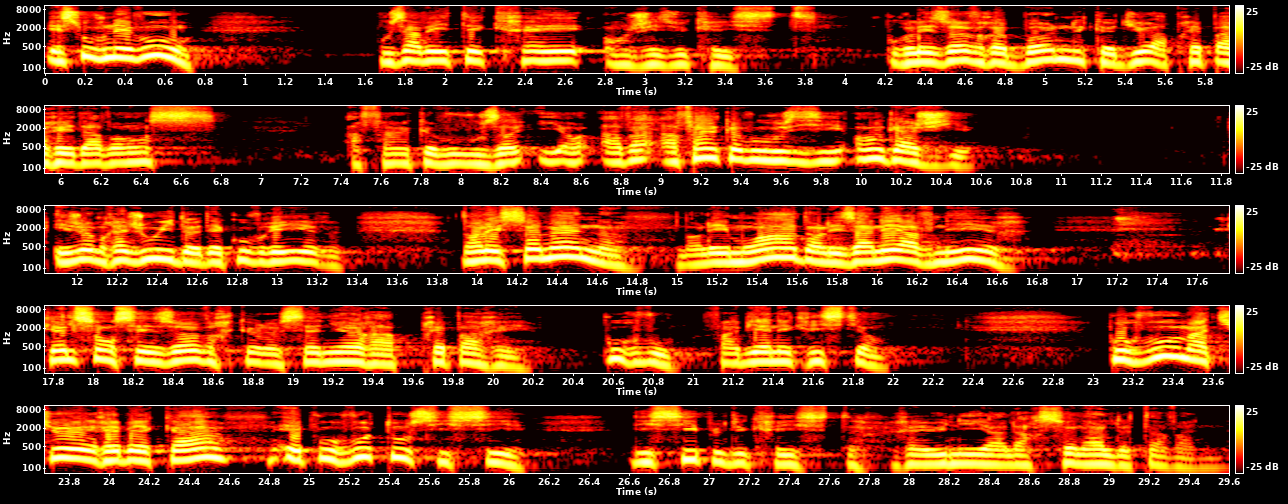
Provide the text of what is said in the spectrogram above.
Et souvenez-vous, vous avez été créés en Jésus-Christ pour les œuvres bonnes que Dieu a préparées d'avance afin que vous vous y, engagiez. Et je me réjouis de découvrir dans les semaines, dans les mois, dans les années à venir, quelles sont ces œuvres que le Seigneur a préparées pour vous, Fabienne et Christian, pour vous, Matthieu et Rebecca, et pour vous tous ici, disciples du Christ, réunis à l'arsenal de Tavannes.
